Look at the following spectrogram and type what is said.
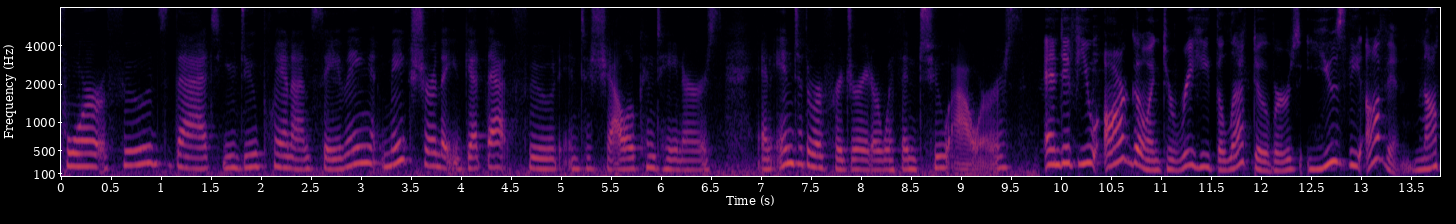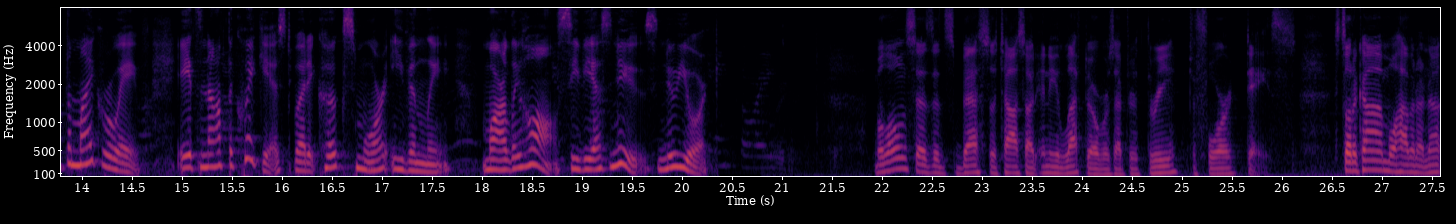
For foods that you do plan on saving, make sure that you get that food into shallow containers and into the refrigerator within two hours. And if you are going to reheat the leftovers, use the oven, not the microwave. It's not the quickest, but it cooks more evenly. Marlie Hall, CBS News, New York. Malone says it's best to toss out any leftovers after three to four days. Still to come, we'll have an,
